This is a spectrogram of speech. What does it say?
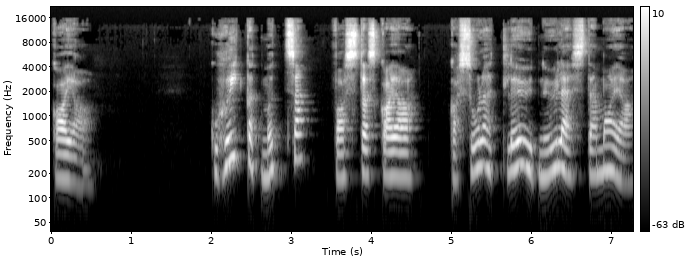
Kaja. Ku hõikat mõtsa, vastas Kaja, kas olet löüdnü üles tä maja,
